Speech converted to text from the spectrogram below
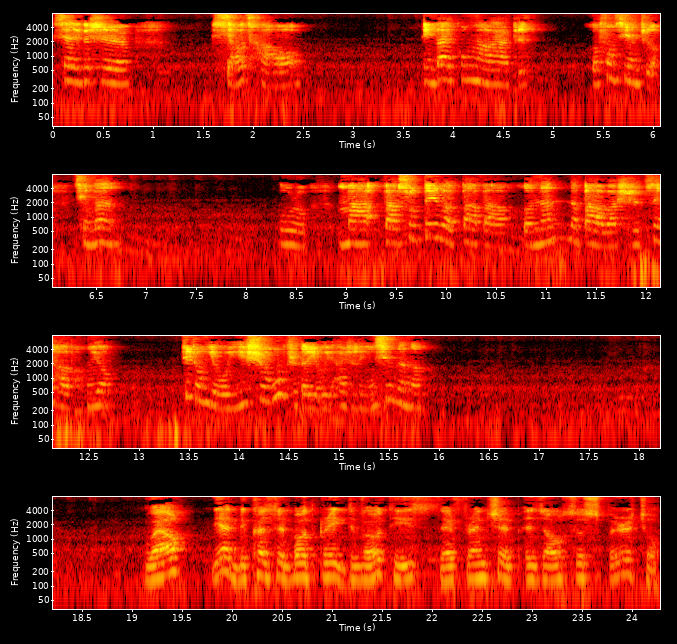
下一个是小草，礼拜姑妈尔和奉献者，请问，咕噜马巴苏德瓦爸爸和南的爸爸是最好的朋友，这种友谊是物质的友谊还是灵性的呢？Well, yeah, because they're both great devotees, their friendship is also spiritual.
